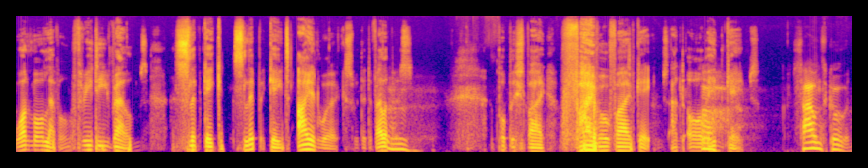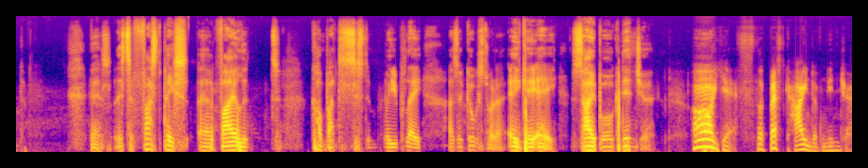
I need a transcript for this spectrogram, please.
One more level, 3D Realms, Slipgate Slipgate Ironworks were the developers. Published by 505 Games and All In Oh. Games. Sounds good. Yes, it's a fast-paced, uh, violent combat system where you play as a ghost runner, aka cyborg ninja. Ah, yes, the best kind of ninja.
